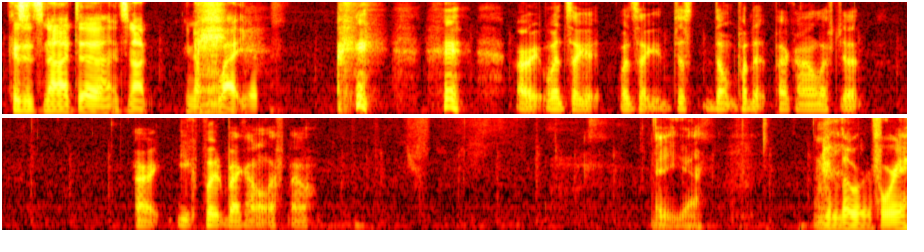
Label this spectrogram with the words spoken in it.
because it's not uh, it's not you know flat yet. All right, one second. One second. Just don't put it back on the left yet. All right, you can put it back on the left now. There you go. Let me lower it for you.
